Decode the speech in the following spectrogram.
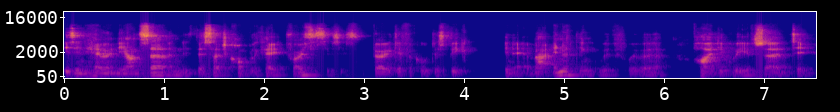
is inherently uncertain. They're such complicated processes. It's very difficult to speak about anything with, with a high degree of certainty.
